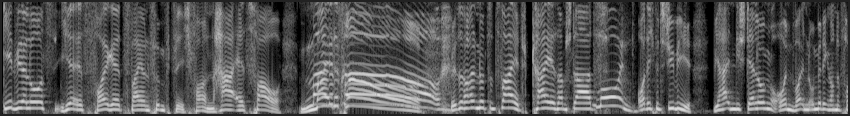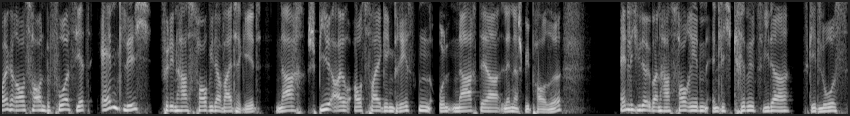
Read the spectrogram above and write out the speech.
geht wieder los. Hier ist Folge 52 von HSV. Meine, Frau! Wir sind heute nur zu zweit. Kai ist am Start. Moin! Und ich bin Stübi. Wir halten die Stellung und wollten unbedingt noch eine Folge raushauen, bevor es jetzt endlich für den HSV wieder weitergeht. Nach Spielausfall gegen Dresden und nach der Länderspielpause. Endlich wieder über den HSV reden. Endlich kribbelt's wieder. Es geht los.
